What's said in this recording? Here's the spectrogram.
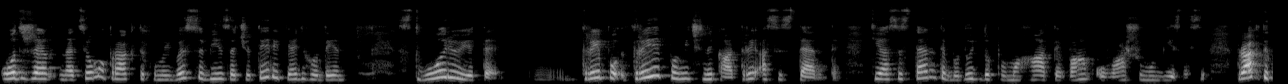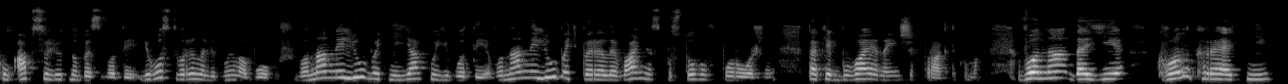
Отже, на цьому практикумі ви собі за 4-5 годин створюєте три, три помічника, три асистенти. Ті асистенти будуть допомагати вам у вашому бізнесі. Практикум абсолютно без води. Його створила Людмила Богуш. Вона не любить ніякої води, вона не любить переливання з пустого в порожнє, так як буває на інших практикумах. Вона дає конкретні.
